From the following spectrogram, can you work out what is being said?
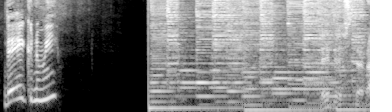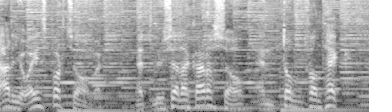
de economie. Dit is de Radio 1 Sportzomer met Lucella Carrasso en Tom van Hek.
